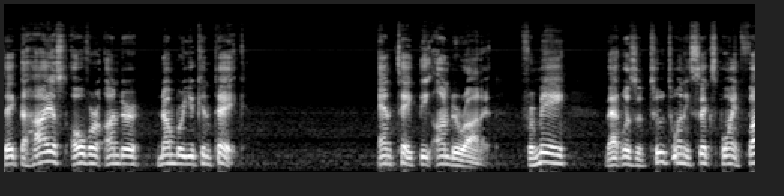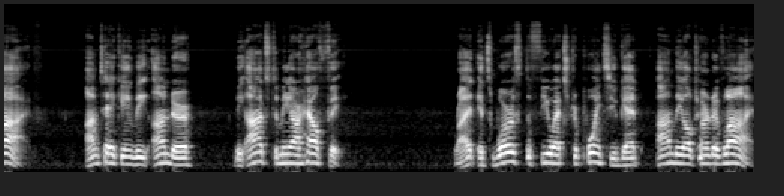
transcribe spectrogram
Take the highest over under number you can take and take the under on it. For me, that was a 226.5. I'm taking the under. The odds to me are healthy. Right? It's worth the few extra points you get on the alternative line.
